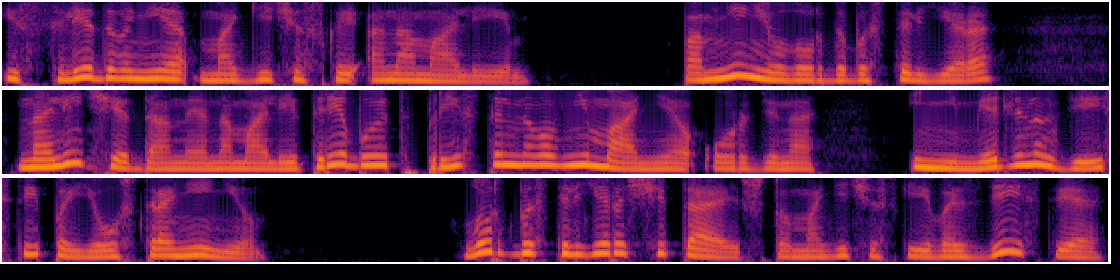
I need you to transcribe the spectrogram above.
исследование магической аномалии. По мнению лорда Бастельера, наличие данной аномалии требует пристального внимания ордена – и немедленных действий по ее устранению. Лорд Бастельера считает, что магические воздействия,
